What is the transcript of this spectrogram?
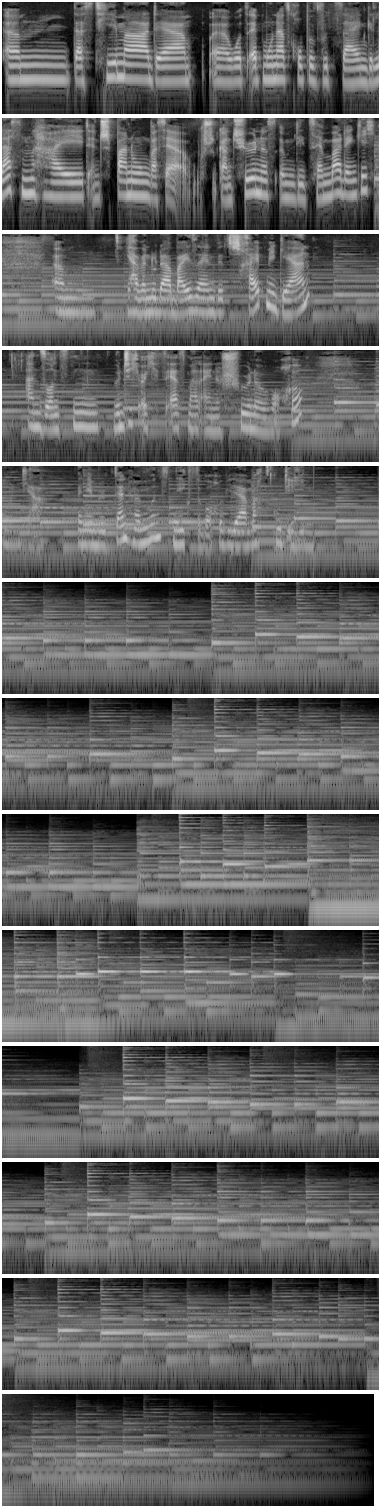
ähm, das Thema der äh, WhatsApp-Monatsgruppe wird sein Gelassenheit, Entspannung, was ja ganz schön ist im Dezember, denke ich. Ähm, ja, wenn du dabei sein willst, schreib mir gern. Ansonsten wünsche ich euch jetzt erstmal eine schöne Woche. Und ja, wenn ihr mögt, dann hören wir uns nächste Woche wieder. Macht's gut, ihr Lieben.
